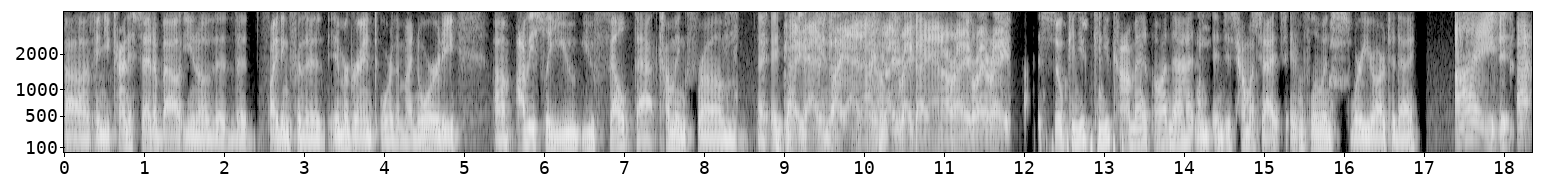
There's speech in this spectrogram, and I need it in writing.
Uh, and you kind of said about you know the the fighting for the immigrant or the minority. Um, obviously, you you felt that coming from uh, yeah, it's Guyana, right, right, Guyana, right, right, right. So can you can you comment on that and, and just how much that's influenced where you are today? I,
